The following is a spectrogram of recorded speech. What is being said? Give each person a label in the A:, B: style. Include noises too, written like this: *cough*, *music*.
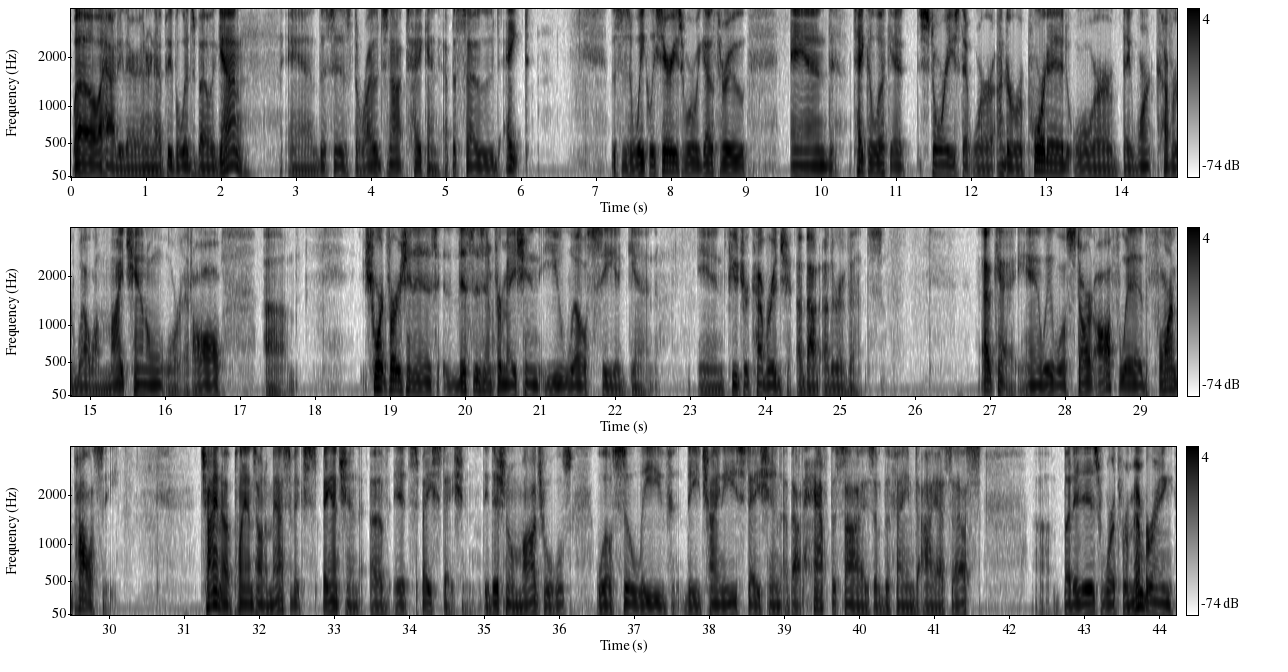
A: Well, howdy there, Internet people. It's Beau again, and this is The Roads Not Taken, Episode 8. This is a weekly series where we go through and take a look at stories that were underreported or they weren't covered well on my channel or at all. Um, short version is this is information you will see again in future coverage about other events. Okay, and we will start off with foreign policy. China plans on a massive expansion of its space station. The additional modules will still leave the Chinese station about half the size of the famed ISS, uh, but it is worth remembering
